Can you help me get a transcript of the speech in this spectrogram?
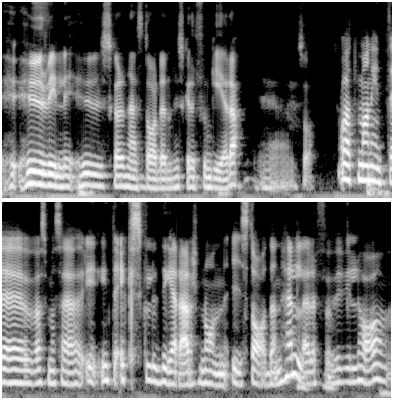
hur, vill, hur ska den här staden, hur ska det fungera? Eh, så. Och att man inte, vad ska man säga, inte exkluderar någon i staden heller. För vi vill ha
